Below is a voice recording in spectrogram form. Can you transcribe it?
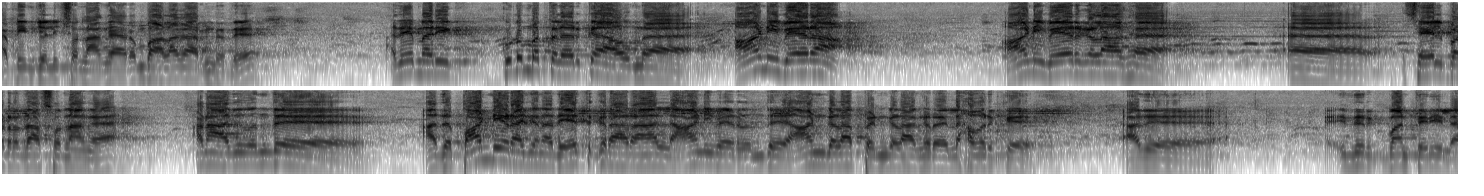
அப்படின்னு சொல்லி சொன்னாங்க. ரொம்ப அழகாக இருந்தது. அதே மாதிரி குடும்பத்தில் இருக்க அவங்க ஆணி வேரா ஆணி வேர்களாக செயல்படுறதா சொன்னாங்க. ஆனால் அது வந்து அது பாண்டியராஜன் அதை ஏற்றுக்கிறாரா இல்லை ஆணிவேர் வந்து ஆண்களா பெண்களாங்கிற இல்லை அவருக்கு அது இது இருக்குமான்னு தெரியல.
